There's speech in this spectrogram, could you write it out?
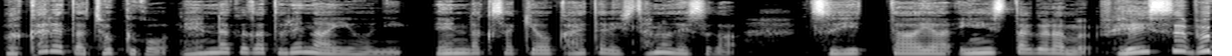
別れた直後連絡が取れないように連絡先を変えたりしたのですが、ツイッターやインスタグラム、フェイスブッ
